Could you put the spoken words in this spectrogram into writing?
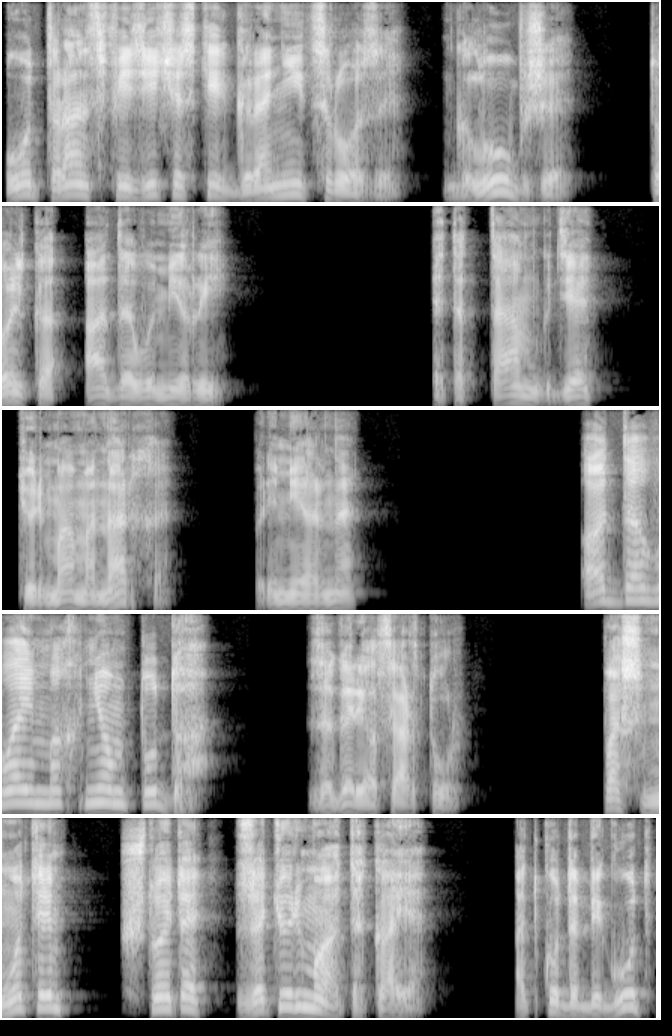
у трансфизических границ розы. Глубже только адовы миры. Это там, где тюрьма монарха? Примерно. А давай махнем туда, загорелся Артур. Посмотрим, что это за тюрьма такая, откуда бегут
